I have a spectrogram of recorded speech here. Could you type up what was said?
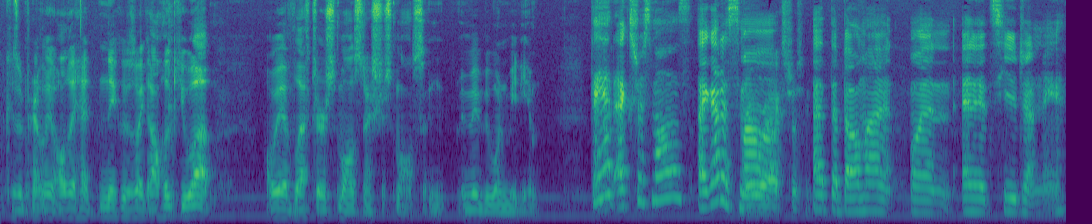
because apparently all they had. Nick was like, "I'll hook you up. All we have left are smalls and extra smalls, and maybe one medium." They had extra smalls. I got a small extra sm- at the Belmont one, and it's huge on me.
